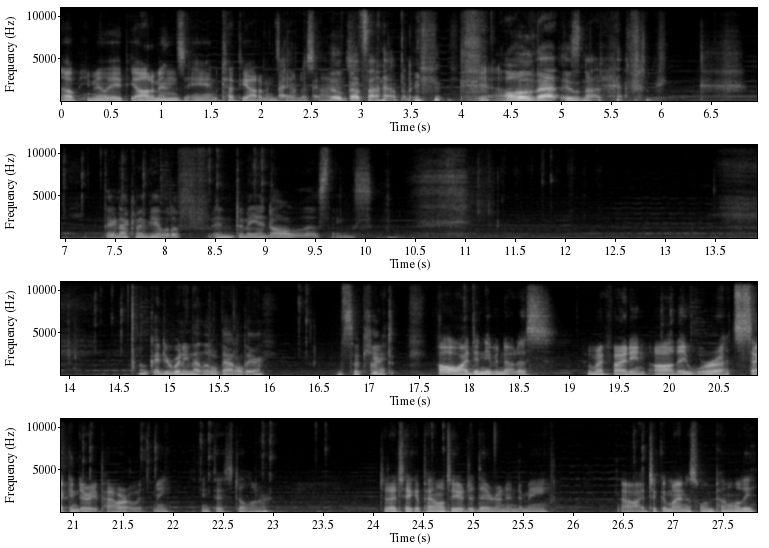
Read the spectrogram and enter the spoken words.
oh humiliate the Ottomans and cut the Ottomans I- down to size. no, that's not happening. Yeah. all of that is not happening. They're not going to be able to f- and demand all of those things. Oh, good, you're winning that little battle there. It's so cute. Oh, I didn't even notice. Who am I fighting? Oh, they were a secondary power with me. I think they still are. Did I take a penalty or did they run into me? Oh, I took a minus one penalty.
